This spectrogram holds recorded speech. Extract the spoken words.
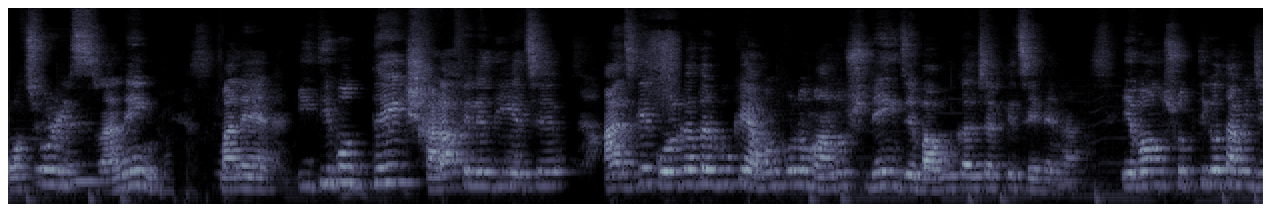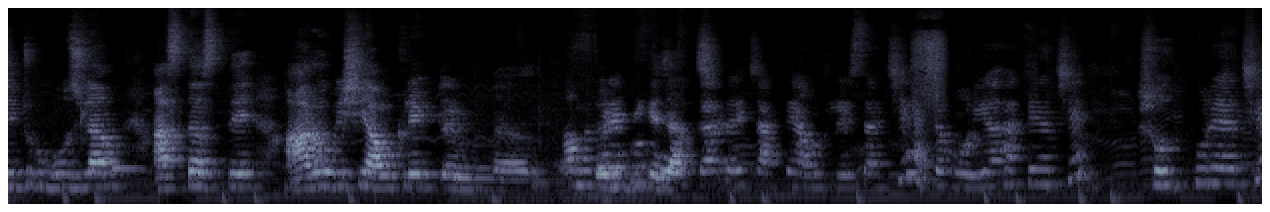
বছর ইস রানিং মানে ইতিমধ্যেই সারা ফেলে দিয়েছে। আজকে কলকাতার বুকে এমন কোনো মানুষ নেই যে বাবু কালচারকে চেনে না। এবং সত্যি কথা আমি যেটুকু বুঝলাম আস্তে আস্তে আরও বেশি আউটলেট আমাদের দিকে যাচ্ছে। চারটে আউটলেটস আছে একটা গড়িয়াহাটে আছে সোদপুরে আছে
